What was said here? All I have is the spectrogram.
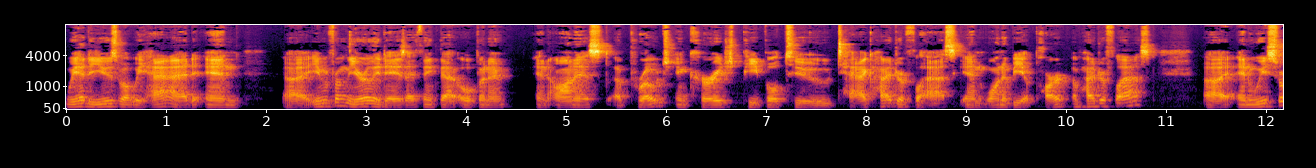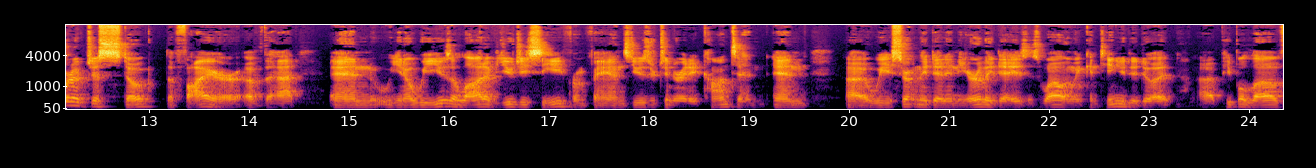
we had to use what we had. And uh, even from the early days, I think that open and honest approach encouraged people to tag Hydro Flask and want to be a part of Hydro Flask. Uh, and we sort of just stoked the fire of that. And, you know, we use a lot of UGC from fans, user generated content. And uh, we certainly did in the early days as well. And we continue to do it. Uh, people love.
